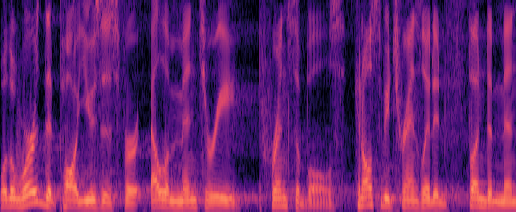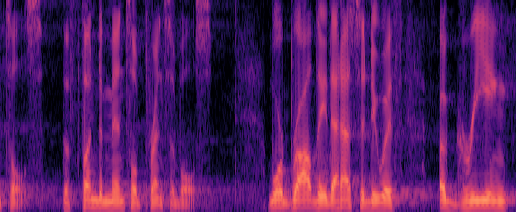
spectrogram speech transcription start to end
Well, the word that Paul uses for elementary principles can also be translated fundamentals, the fundamental principles. More broadly, that has to do with agreeing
